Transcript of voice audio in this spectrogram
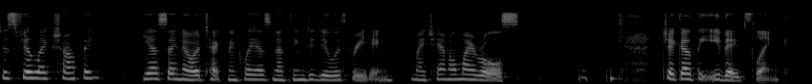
Just feel like shopping? Yes, I know it technically has nothing to do with reading. My channel, my rules. Check out the Ebates link.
